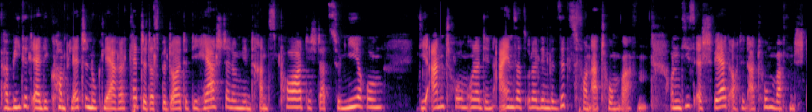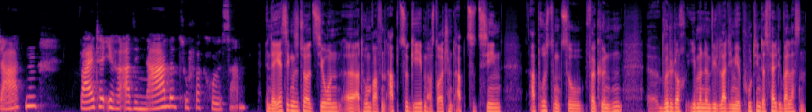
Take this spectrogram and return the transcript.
verbietet er die komplette nukleare Kette. Das bedeutet die Herstellung, den Transport, die Stationierung, die Androhung oder den Einsatz oder den Besitz von Atomwaffen. Und dies erschwert auch den Atomwaffenstaaten, weiter ihre Arsenale zu vergrößern. In der jetzigen Situation äh, Atomwaffen abzugeben, aus Deutschland abzuziehen, Abrüstung zu verkünden, äh, würde doch jemandem wie Wladimir Putin das Feld überlassen.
